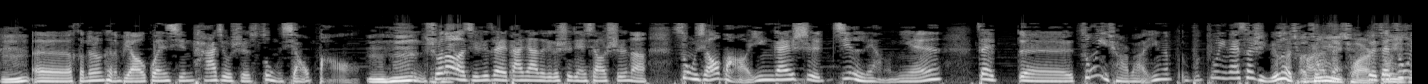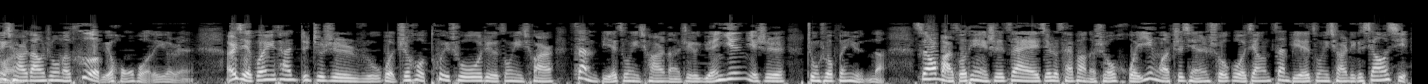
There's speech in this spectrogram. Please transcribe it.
嗯。呃，很多人可能比较关心他就是宋小宝。嗯哼。说到了，其实，在大家的这个事件消失呢，宋小宝应该是近两年在。呃，综艺圈吧，应该不不应该算是娱乐圈。综艺圈对，在综艺圈当中呢，特别红火的一个人。而且关于他，就是如果之后退出这个综艺圈，暂别综艺圈呢，这个原因也是众说纷纭的。孙小宝昨天也是在接受采访的时候回应了之前说过将暂别综艺圈的一个消息。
